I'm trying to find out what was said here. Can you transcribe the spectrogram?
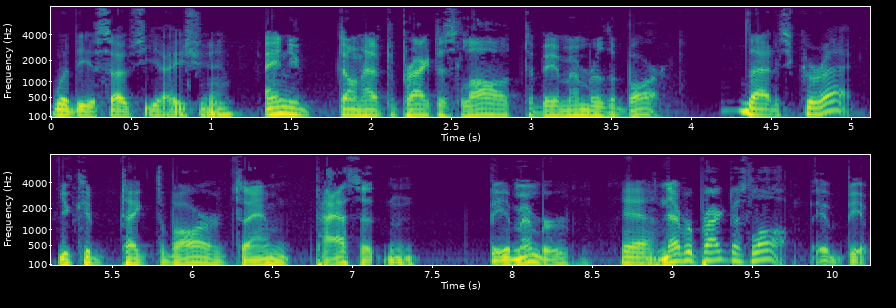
with the association. And you don't have to practice law to be a member of the bar. That is correct. You could take the bar exam, pass it, and be a member. Yeah. Never practice law. It would be a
